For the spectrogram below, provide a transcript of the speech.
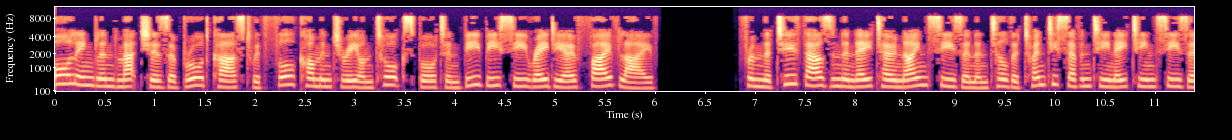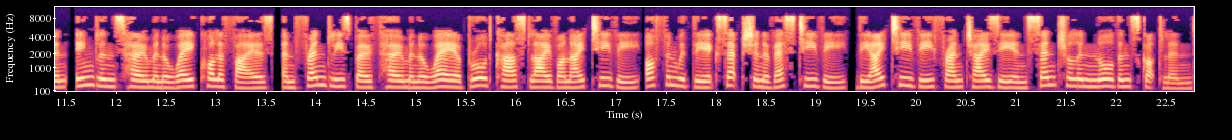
All England matches are broadcast with full commentary on TalkSport and BBC Radio 5 Live. From the 2008–09 season until the 2017–18 season, England's home and away qualifiers, and friendlies both home and away are broadcast live on ITV often with the exception of STV, the ITV franchisee in central and northern Scotland.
